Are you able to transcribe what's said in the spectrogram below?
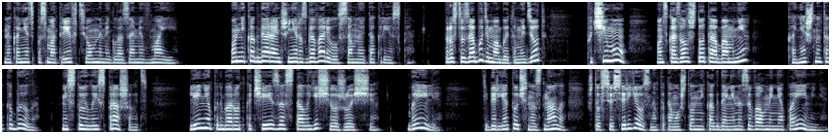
наконец посмотрев темными глазами в мои. Он никогда раньше не разговаривал со мной так резко. «Просто забудем об этом, идет? «Почему? Он сказал что-то обо мне?» «Конечно, так и было. Не стоило и спрашивать. Линия подбородка Чейза стала еще жестче. «Бейли». Теперь я точно знала, что все серьезно, потому что он никогда не называл меня по имени.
